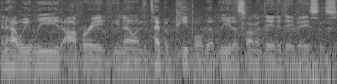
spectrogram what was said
and how we lead, operate, you know, and the type of people that lead us on a day-to-day basis.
